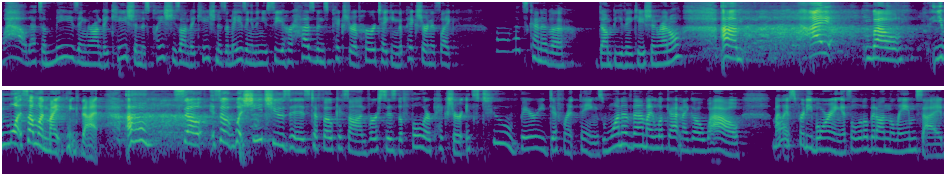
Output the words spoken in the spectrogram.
wow, that's amazing. They're on vacation. This place she's on vacation is amazing. And then you see her husband's picture of her taking the picture, and it's like, oh, that's kind of a dumpy vacation rental. Um, I, well, you, someone might think that. Um, so, so what she chooses to focus on versus the fuller picture, it's two very different things. One of them I look at and I go, wow, my life's pretty boring. It's a little bit on the lame side.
